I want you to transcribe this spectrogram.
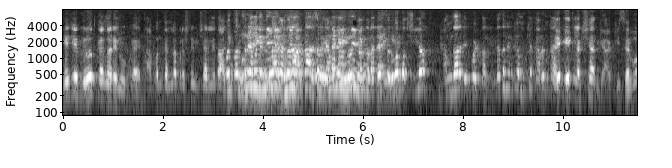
हे जे विरोध करणारे लोक आहेत आपण त्यांना प्रश्न विचारले तर अधिक पण सर सोपं. यामध्ये विरोध करताना सर यामध्ये विरोध करताना ते सर्व पक्षीय आमदार एकवटतात त्याचं नेमकं मुख्य कारण काय आहे? एक एक लक्षात घ्या की सर्व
